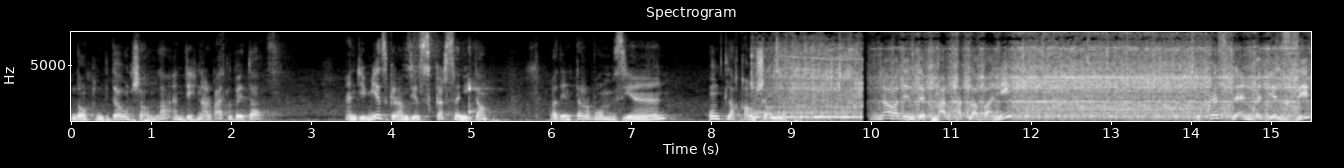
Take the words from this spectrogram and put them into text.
دونك نبداو إن شاء الله. عندي هنا ربعه البيضات. عندي 100 غرام ديال السكر سنيدة. غادي نطربهم مزيان ونتلاقاو إن شاء الله. هنا غادي نضيف معلقة لافاني. وكاس العنبة ديال الزيت.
